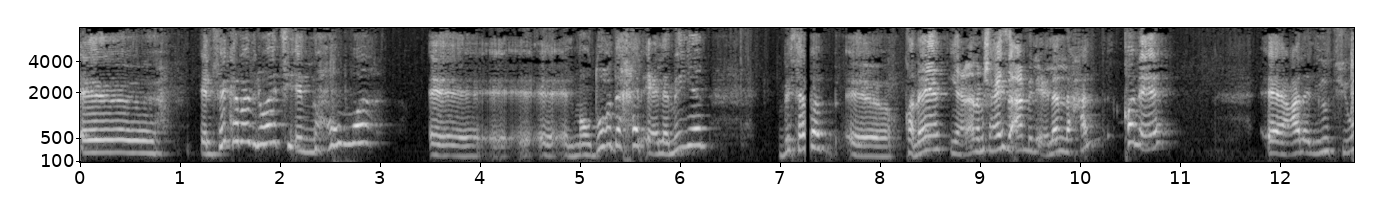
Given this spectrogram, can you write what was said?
آه، الفكرة بقى دلوقتي إن هو آه، آه، آه، الموضوع دخل اعلاميا بسبب آه، قناة يعني أنا مش عايزة أعمل إعلان لحد قناة آه، على اليوتيوب.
